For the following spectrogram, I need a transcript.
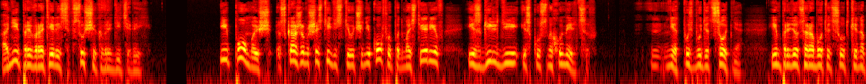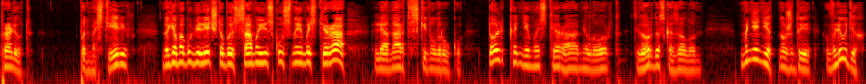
Они превратились в сущих вредителей. И помощь, скажем, шестидесяти учеников и подмастерьев из гильдии искусных умельцев. Нет, пусть будет сотня. Им придется работать сутки напролет. Подмастерьев? Но я могу велеть, чтобы самые искусные мастера... Леонард вскинул руку. — Только не мастера, милорд, — твердо сказал он. — Мне нет нужды в людях,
